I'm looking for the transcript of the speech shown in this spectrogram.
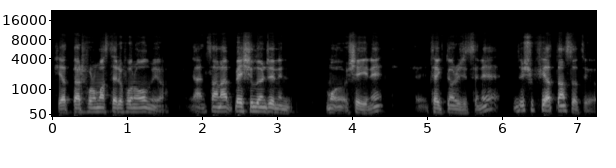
Fiyat performans telefonu olmuyor. Yani sana 5 yıl öncenin şeyini, e, teknolojisini düşük fiyattan satıyor.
